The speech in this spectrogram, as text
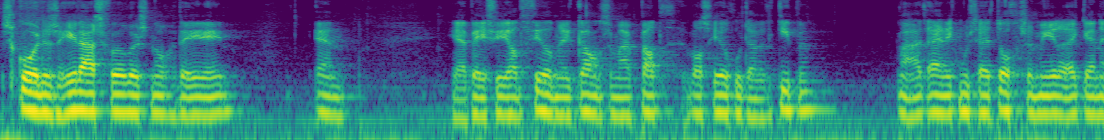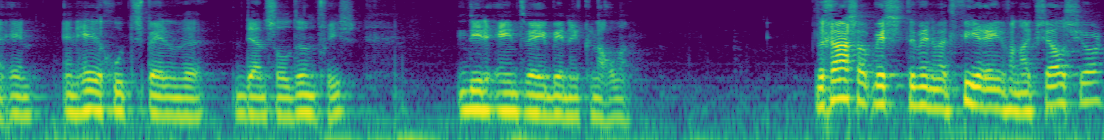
scoorden ze helaas voor rust nog de 1-1. En ja, PSV had veel meer kansen, maar Pat was heel goed aan het keepen. Maar uiteindelijk moest hij toch zijn meerdere erkennen in een heel goed spelende Denzel Dumfries. Die de 1-2 binnenknalde. De Graafschap wist te winnen met 4-1 van Excelsior.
